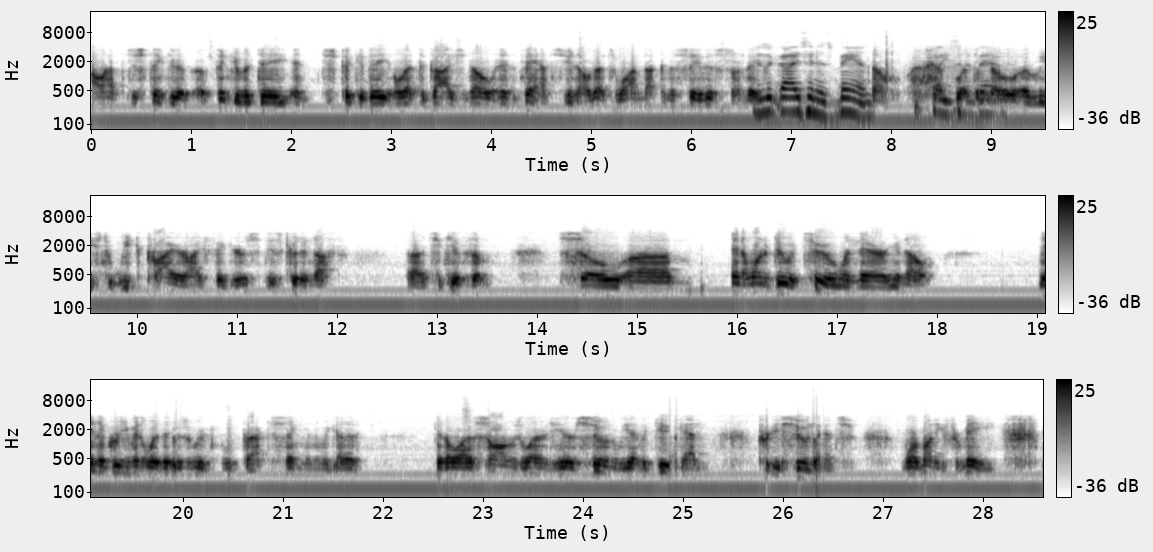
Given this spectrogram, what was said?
I'll have to just think of think of a date and just pick a date and let the guys know in advance. You know, that's why I'm not going to say this Sunday. There's a guy's in his band. No, I have to let them band. know at least a week prior. I figure is, is good enough uh, to give them. So, um, and I want to do it too when they're you know in agreement with it because we're, we're practicing and we got to get a lot of songs learned here soon. We have a gig again pretty soon, and it's more money for me.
